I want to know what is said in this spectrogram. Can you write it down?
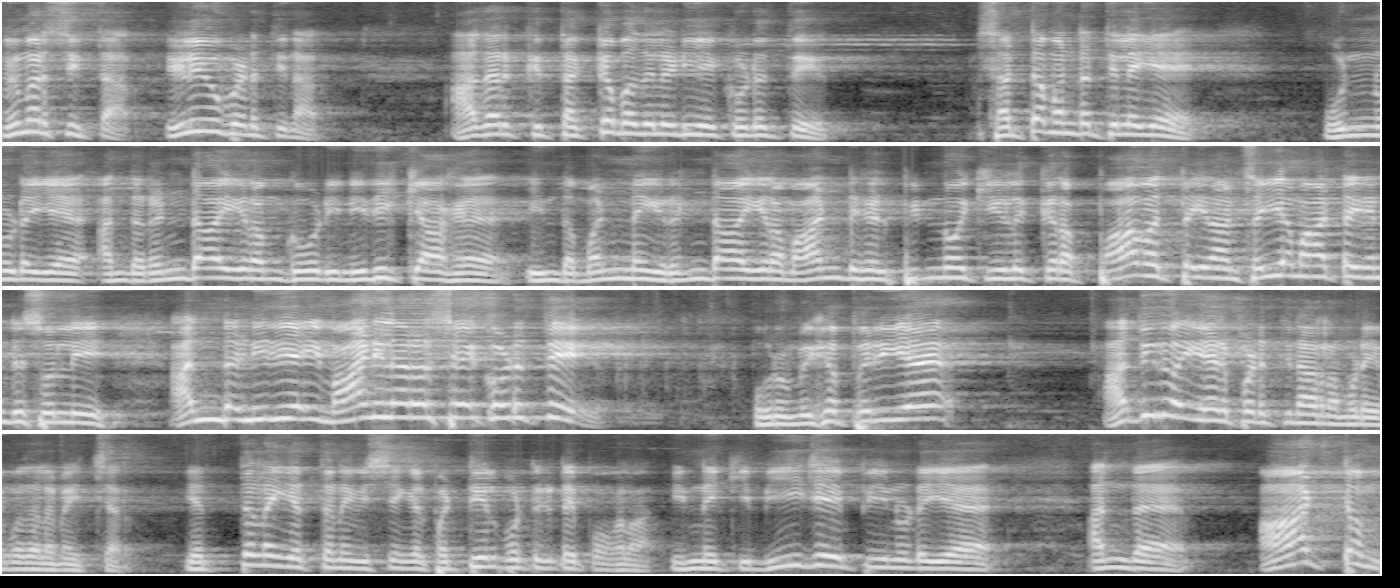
விமர்சித்தார் இழிவுபடுத்தினார். அதற்கு தக்க பதிலடியை கொடுத்து சட்டமன்றத்திலேயே உன்னுடைய அந்த ரெண்டாயிரம் கோடி நிதிக்காக இந்த மண்ணை ரெண்டாயிரம் ஆண்டுகள் பின்னோக்கி இழுக்கிற பாவத்தை நான் செய்ய மாட்டேன் என்று சொல்லி அந்த நிதியை மாநில அரசே கொடுத்து ஒரு மிகப்பெரிய அதிர்வை ஏற்படுத்தினார் நம்முடைய முதலமைச்சர். எத்தனை எத்தனை விஷயங்கள் பட்டியல் போட்டுக்கிட்டே போகலாம். இன்னைக்கு பிஜேபியினுடைய அந்த ஆட்டம்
